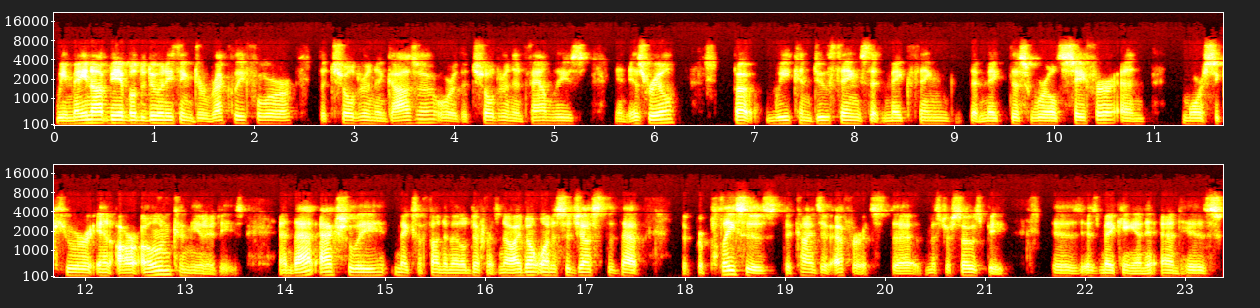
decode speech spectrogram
We may not be able to do anything directly for the children in Gaza or the children and families in Israel, but we can do things that make thing that make this world safer and more secure in our own communities. And that actually makes a fundamental difference. Now, I don't want to suggest that that, replaces the kinds of efforts that Mr. Sosebee is, is making and, and his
